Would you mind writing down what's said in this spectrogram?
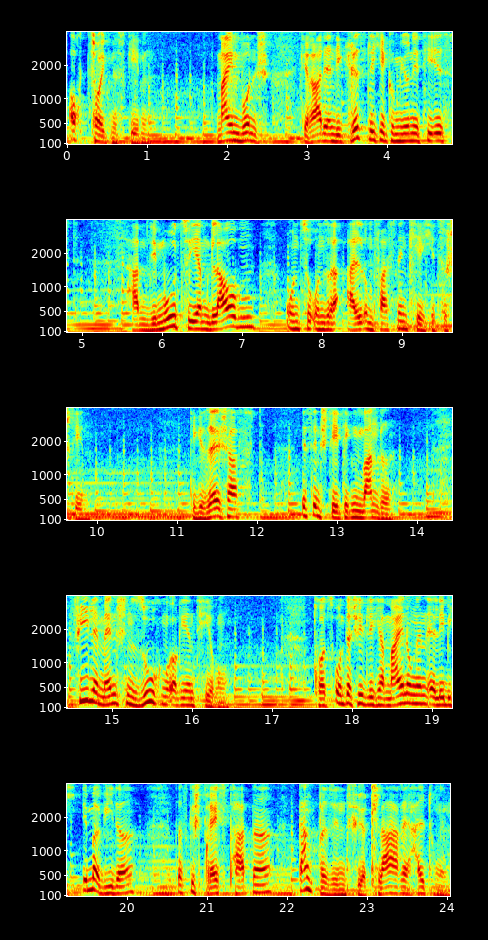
auch Zeugnis geben. Mein Wunsch, gerade in die christliche Community ist, haben Sie Mut zu Ihrem Glauben und zu unserer allumfassenden Kirche zu stehen. Die Gesellschaft ist in stetigem Wandel Viele Menschen suchen Orientierung. Trotz unterschiedlicher Meinungen erlebe ich immer wieder, dass Gesprächspartner dankbar sind für klare Haltungen.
